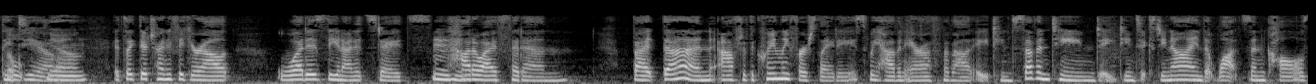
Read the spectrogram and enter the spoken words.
They Oh, do. yeah. It's like they're trying to figure out what is the United States? Mm-hmm. How do I fit in? But then, after the queenly first ladies, we have an era from about 1817 to 1869 that Watson calls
